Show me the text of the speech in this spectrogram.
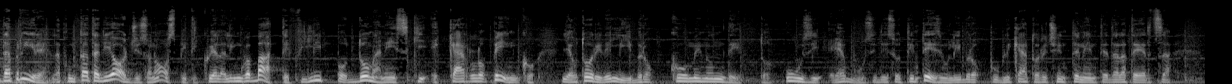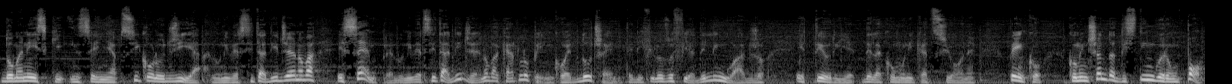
Ad aprire la puntata di oggi sono ospiti qui alla Lingua Batte Filippo Domaneschi e Carlo Penco, gli autori del libro Come non detto, usi e abusi dei sottintesi, un libro pubblicato recentemente dalla Terza. Domaneschi insegna psicologia all'Università di Genova e sempre all'Università di Genova Carlo Penco è docente di filosofia del linguaggio e teorie della comunicazione. Penco, cominciando a distinguere un po'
